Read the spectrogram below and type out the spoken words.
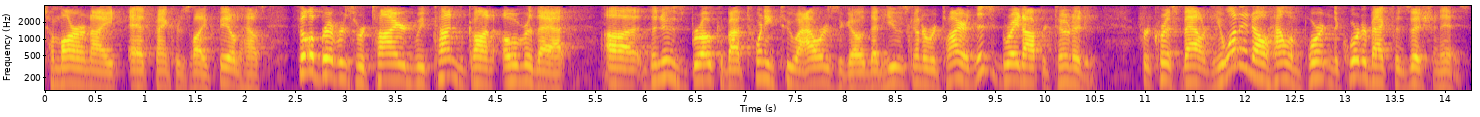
tomorrow night at Bankers Life Fieldhouse. Philip Rivers retired. We've kind of gone over that. Uh, the news broke about 22 hours ago that he was going to retire. This is a great opportunity for Chris Ballard. You want to know how important the quarterback position is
